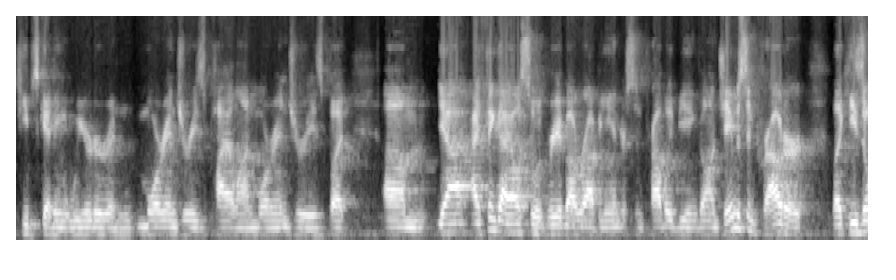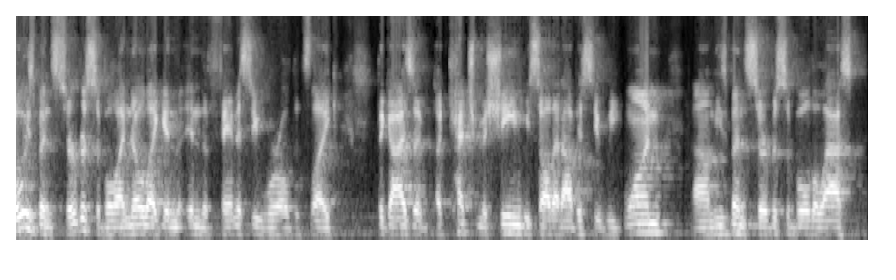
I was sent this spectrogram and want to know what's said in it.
keeps getting weirder and more injuries pile on more injuries. But um, yeah, I think I also agree about Robbie Anderson probably being gone. Jamison Crowder, like he's always been serviceable. I know, like in in the fantasy world, it's like the guy's a, a catch machine. We saw that obviously week one. Um, he's been serviceable the last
